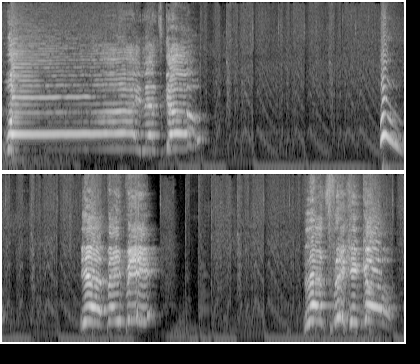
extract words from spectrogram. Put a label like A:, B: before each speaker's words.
A: Why? Let's go! Woo! Yeah, baby! Let's freaking go!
